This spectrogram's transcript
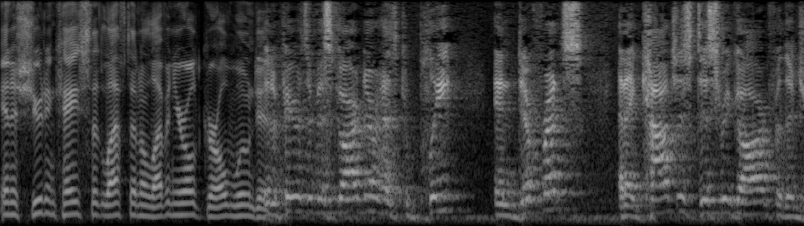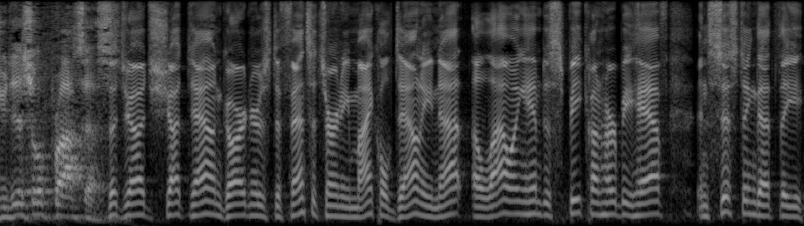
in a shooting case that left an 11 year old girl wounded. It appears that Ms. Gardner has complete indifference and a conscious disregard for the judicial process. The judge shut down Gardner's defense attorney, Michael Downey, not allowing him to speak on her behalf, insisting that the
